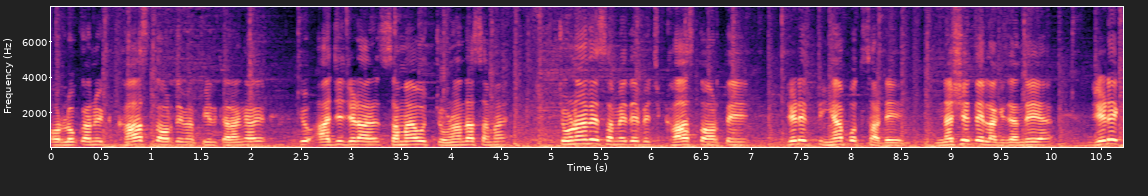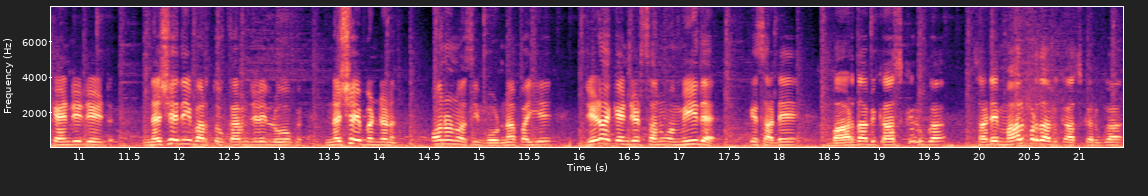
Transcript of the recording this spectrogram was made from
ਔਰ ਲੋਕਾਂ ਨੂੰ ਇੱਕ ਖਾਸ ਤੌਰ ਤੇ ਮੈਂ ਅਪੀਲ ਕਰਾਂਗਾ ਕਿ ਉਹ ਅੱਜ ਜਿਹੜਾ ਸਮਾਂ ਉਹ ਚੋਣਾਂ ਦਾ ਸਮਾਂ ਚੋਣਾਂ ਦੇ ਸਮੇਂ ਦੇ ਵਿੱਚ ਖਾਸ ਤੌਰ ਤੇ ਜਿਹੜੇ ਧੀਆਂ ਪੁੱਤ ਸਾਡੇ ਨਸ਼ੇ ਤੇ ਲੱਗ ਜਾਂਦੇ ਆ, ਜਿਹੜੇ ਕੈਂਡੀਡੇਟ ਨਸ਼ੇ ਦੀ ਵਰਤੋਂ ਕਰਨ, ਜਿਹੜੇ ਲੋਕ ਨਸ਼ੇ ਵੰਡਣ, ਉਹਨਾਂ ਨੂੰ ਅਸੀਂ ਵੋਟ ਨਾ ਪਾਈਏ। ਜਿਹੜਾ ਕੈਂਡੀਡੇਟ ਸਾਨੂੰ ਉਮੀਦ ਹੈ ਕਿ ਸਾਡੇ ਬਾੜ ਦਾ ਵਿਕਾਸ ਕਰੂਗਾ, ਸਾਡੇ ਮਾਲਪੁਰ ਦਾ ਵਿਕਾਸ ਕਰੂਗਾ,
